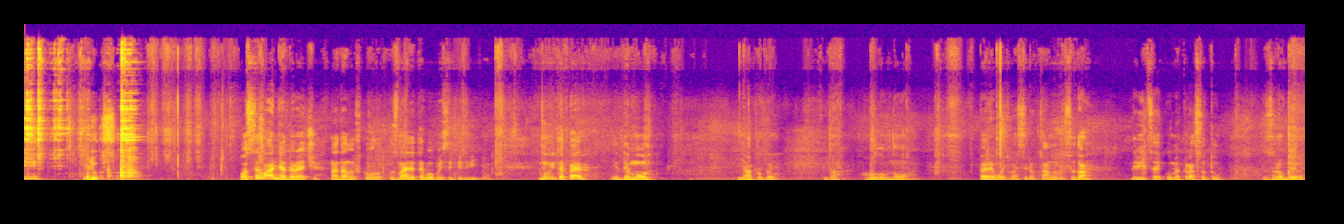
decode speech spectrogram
І люкс. Посилання, до речі, на дану сковородку знайдете в описі під відео. Ну і тепер йдемо якоби до головного. Переводь Василю камеру сюди. Дивіться, яку ми красоту зробили.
